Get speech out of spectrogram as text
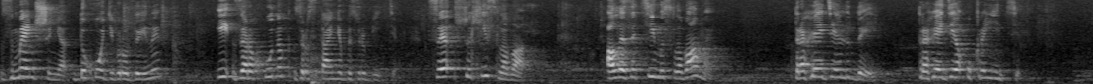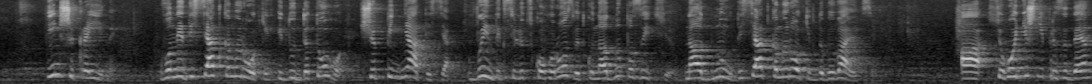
зменшення доходів родини і за рахунок зростання безробіття. Це сухі слова. Але за цими словами трагедія людей, трагедія українців. Інші країни вони десятками років ідуть до того, щоб піднятися в індексі людського розвитку на одну позицію, на одну, десятками років добиваються. А сьогоднішній президент,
